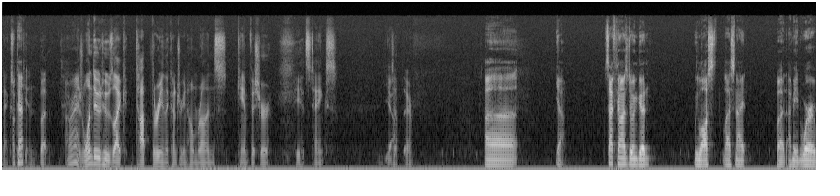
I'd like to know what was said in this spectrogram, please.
next Okay. weekend. But All right. there's one dude who's like top three in the country in home runs, Cam Fisher. He hits tanks. Yeah. He's up there. Uh, yeah. South Carolina's doing good. We lost last night, but I mean we're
